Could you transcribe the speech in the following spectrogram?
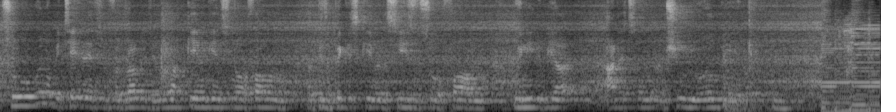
so we'll not be taking anything for granted, you know, that game against North Northallerton will be the biggest game of the season so far, and we need to be at, I'm sure you will be.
